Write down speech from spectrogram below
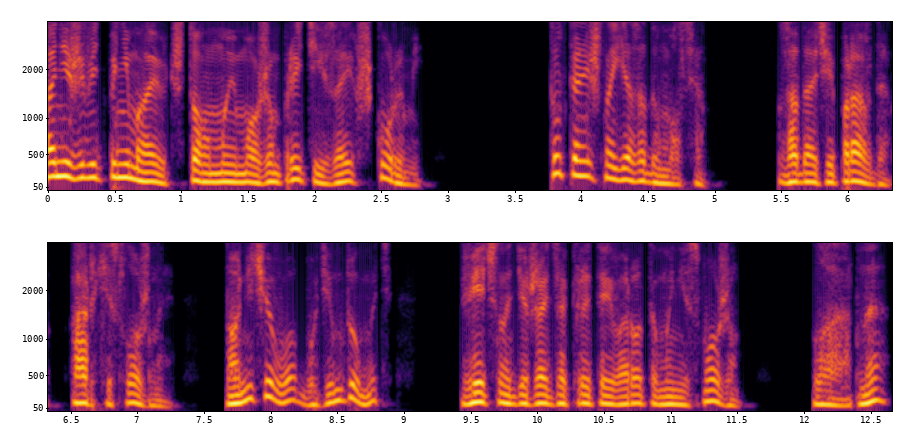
Они же ведь понимают, что мы можем прийти за их шкурами. Тут, конечно, я задумался. Задача правда, архисложная. Но ничего, будем думать. Вечно держать закрытые ворота мы не сможем. Ладно.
